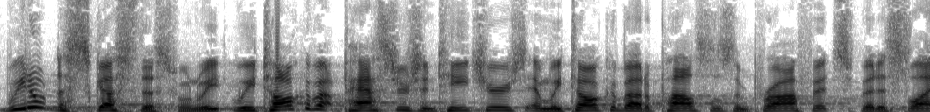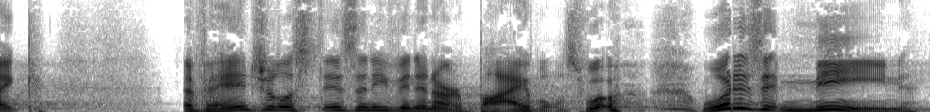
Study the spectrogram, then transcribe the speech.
we don't discuss this one. We, we talk about pastors and teachers and we talk about apostles and prophets, but it's like Evangelist isn't even in our Bibles. What, what does it mean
